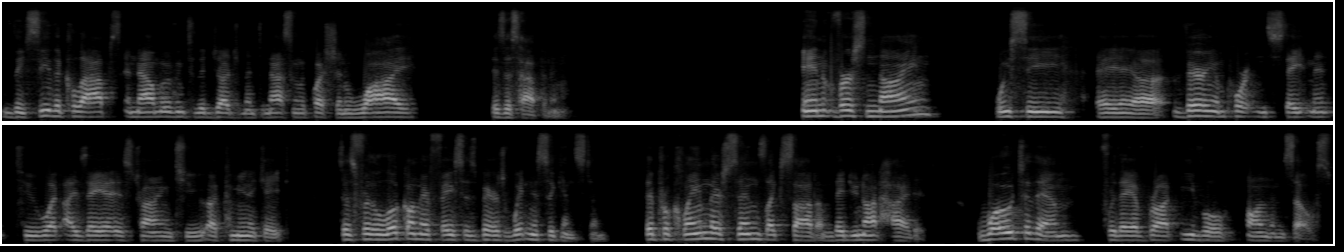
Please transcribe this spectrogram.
they see the collapse and now moving to the judgment and asking the question, why is this happening? In verse 9, we see a uh, very important statement to what Isaiah is trying to uh, communicate. It says, For the look on their faces bears witness against them. They proclaim their sins like Sodom, they do not hide it. Woe to them, for they have brought evil on themselves.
